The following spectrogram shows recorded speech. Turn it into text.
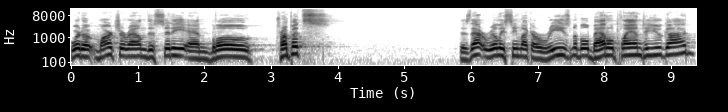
We're to march around the city and blow trumpets? Does that really seem like a reasonable battle plan to you, God?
